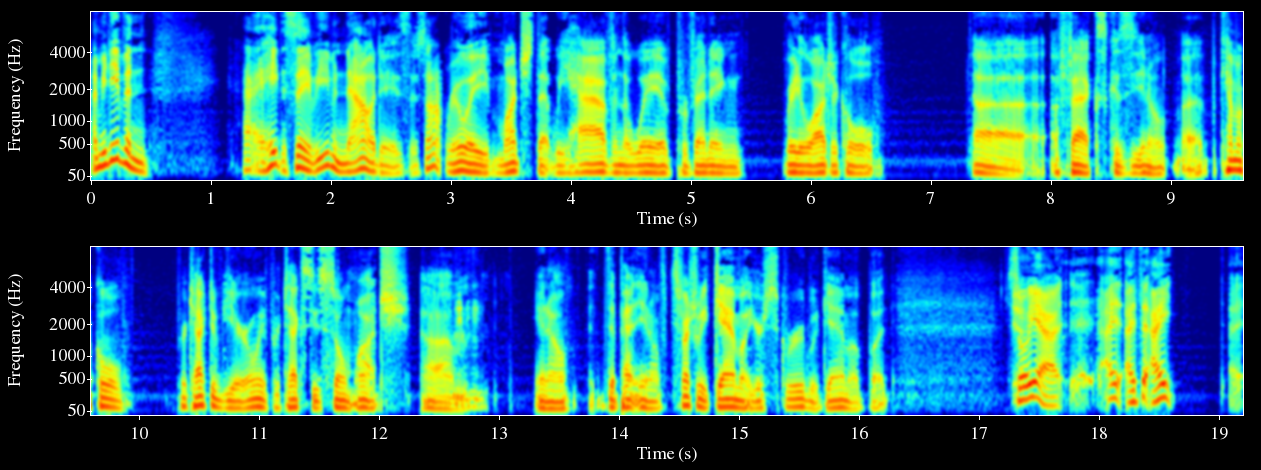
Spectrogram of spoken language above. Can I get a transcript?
I mean, even, I hate to say it, but even nowadays, there's not really much that we have in the way of preventing radiological uh, effects because, you know, uh, chemical protective gear only protects you so much. Um, mm-hmm you know, depend, you know, especially gamma, you're screwed with gamma. But so yeah, I, I, I,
